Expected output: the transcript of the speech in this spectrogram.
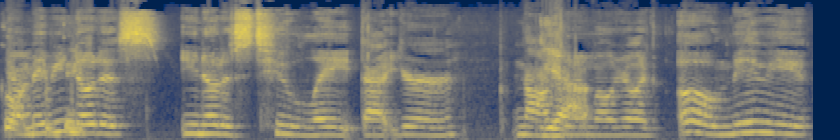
going yeah, maybe you notice you notice too late that you're not yeah. doing well. You're like, oh, maybe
